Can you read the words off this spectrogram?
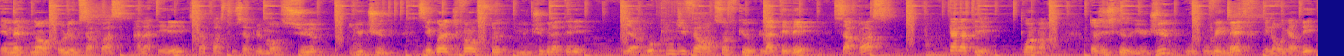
Et maintenant, au lieu que ça passe à la télé, ça passe tout simplement sur YouTube. C'est quoi la différence entre YouTube et la télé? Il n'y a aucune différence. Sauf que la télé, ça passe qu'à la télé. Point barre. Tandis que YouTube, vous pouvez le mettre et le regarder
